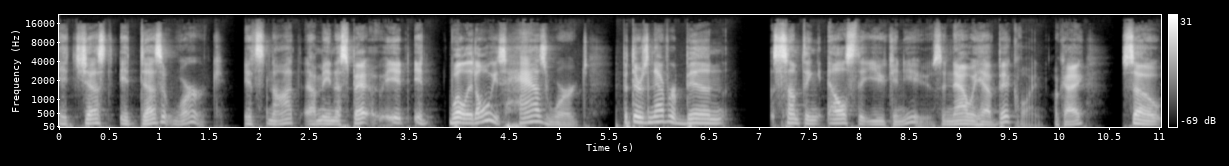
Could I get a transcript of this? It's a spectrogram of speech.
it just it doesn't work. It's not I mean especially it it well it always has worked, but there's never been something else that you can use. And now we have Bitcoin, okay? So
